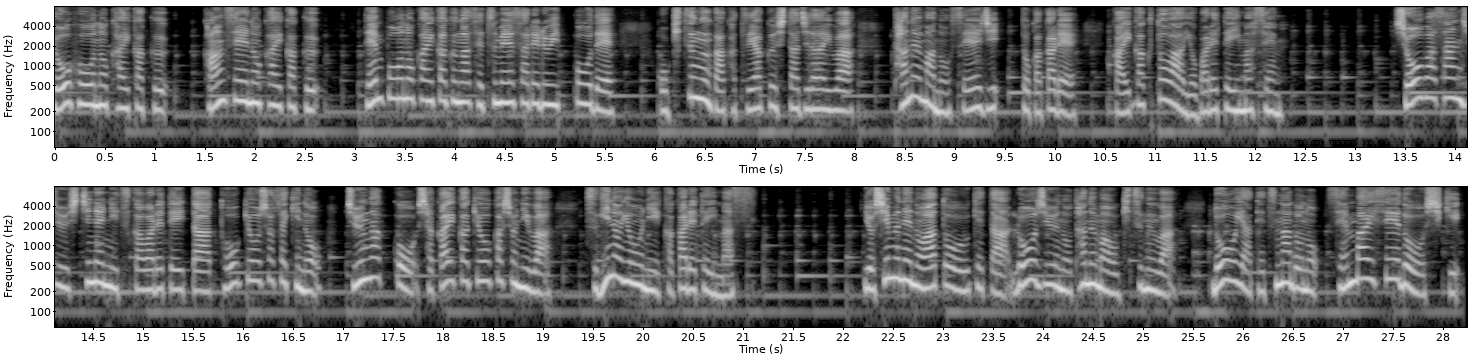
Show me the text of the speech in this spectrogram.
享保の改革、官制の改革、天保の改革が説明される一方で意次が活躍した時代は田沼の政治と書かれ改革とは呼ばれていません。昭和37年に使われていた東京書籍の中学校社会科教科書には次のように書かれています。吉宗の後を受けた老中の田沼意次は、銅や鉄などの専売制度を敷き、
